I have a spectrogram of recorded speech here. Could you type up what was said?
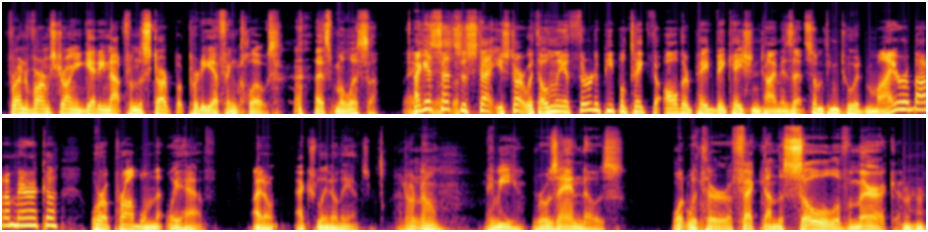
friend of Armstrong and Getty, not from the start, but pretty effing close. that's Melissa. I guess that's the stat you start with. Only a third of people take the, all their paid vacation time. Is that something to admire about America or a problem that we have? I don't actually know the answer. I don't know. Maybe Roseanne knows what with her effect on the soul of America.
